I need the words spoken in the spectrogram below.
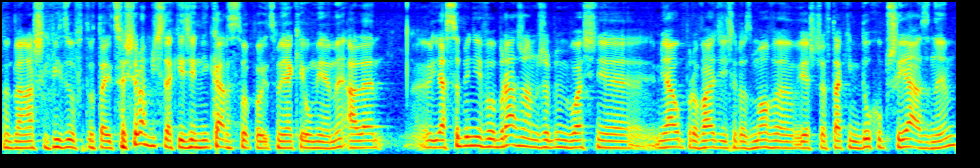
no, dla naszych widzów tutaj coś robić, takie dziennikarstwo, powiedzmy, jakie umiemy, ale ja sobie nie wyobrażam, żebym właśnie miał prowadzić rozmowę jeszcze w takim duchu przyjaznym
